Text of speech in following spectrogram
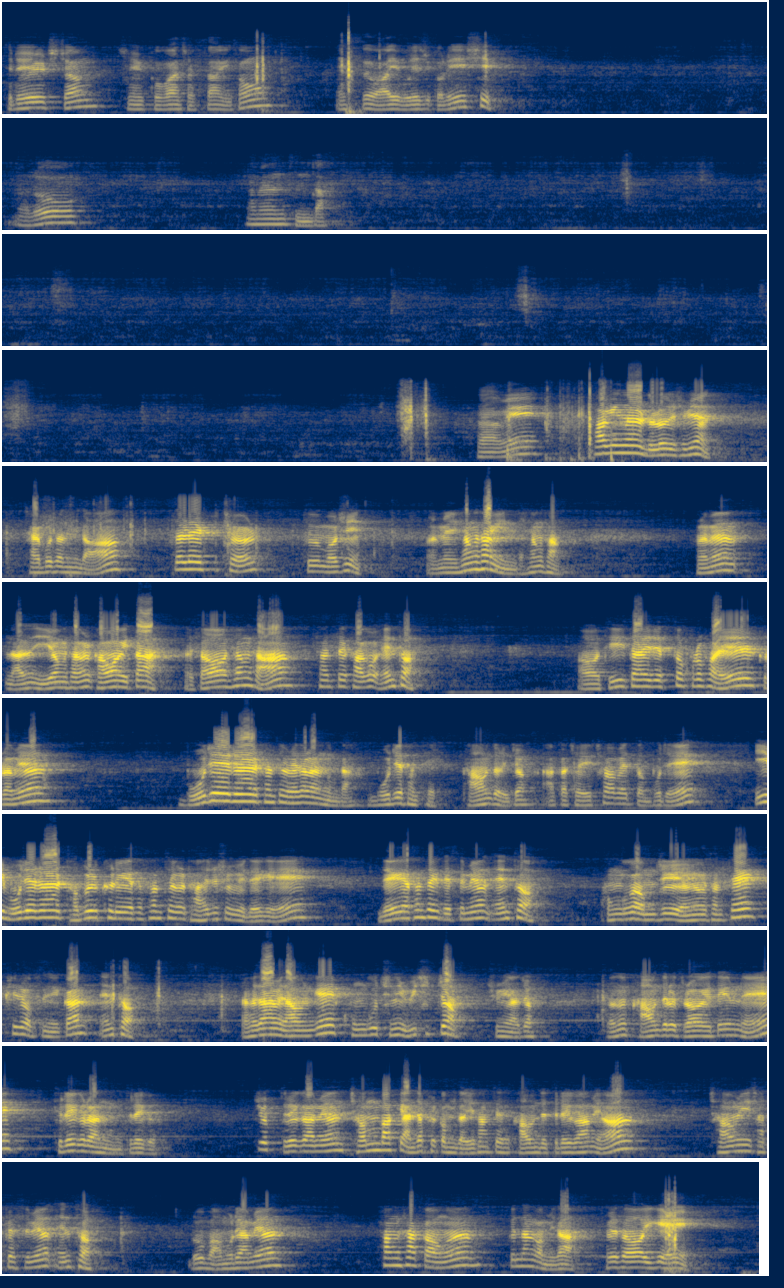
드릴 지점 진입 구간 절상 이송 x, y 모재질거리 10 으로 하면 된다. 그 다음에 확인을 눌러주시면 잘 보셔야 됩니다. Select to Machine 그러면 형상입니다. 형상 그러면 나는 이 영상을 강화하겠다. 그래서 형상 선택하고 엔터. 어, 디지타이즈 스톡 프로파일 그러면 모재를 선택을 해달라는 겁니다. 모재 선택. 바운더리죠. 아까 저희 처음 했던 모재. 이 모델을 더블 클릭해서 선택을 다 해주시고요. 4개. 4개가 선택이 됐으면 엔터. 공구가 움직일 영역 선택 필요 없으니까 엔터. 자, 그 다음에 나오는 게 공구 진입 위치점 중요하죠. 너는 가운데로 들어가기 때문에 드래그를 하는 겁니다. 드래그. 쭉 드래그하면 점밖에 안 잡힐 겁니다. 이 상태에서 가운데 드래그하면 점이 잡혔으면 엔터로 마무리하면 황사가ung은 끝난 겁니다. 그래서 이게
